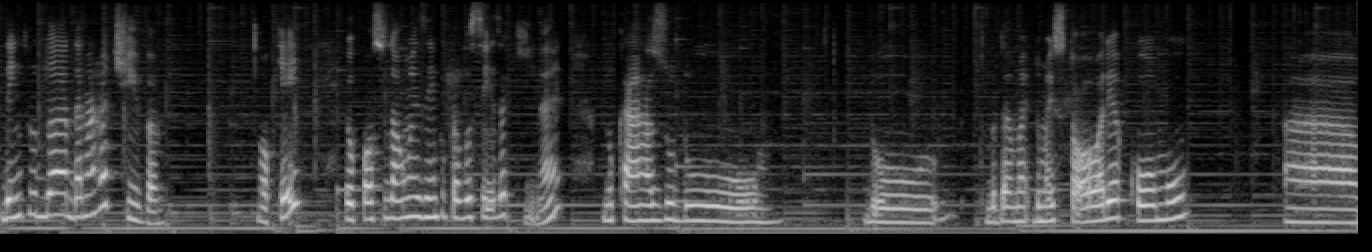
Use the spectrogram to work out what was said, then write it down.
dentro da, da narrativa, ok? Eu posso dar um exemplo para vocês aqui, né? no caso do, do de uma história como ah,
